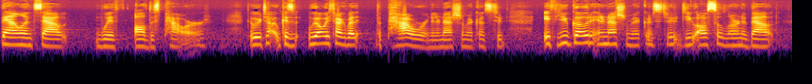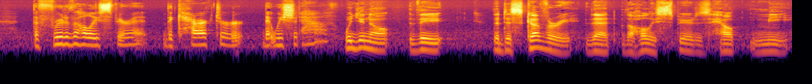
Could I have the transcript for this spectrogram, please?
balance out with all this power? That we talking because we always talk about the power in International Miracle Institute if you go to International Miracle Institute, do you also learn about the fruit of the Holy Spirit, the character that we should have? Well, you know, the the discovery that the Holy Spirit has helped me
